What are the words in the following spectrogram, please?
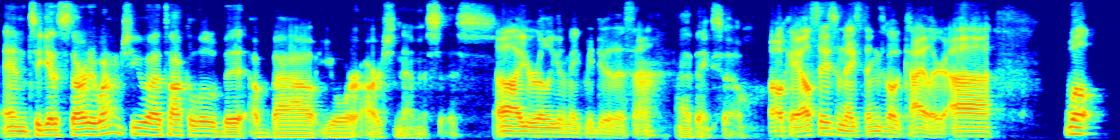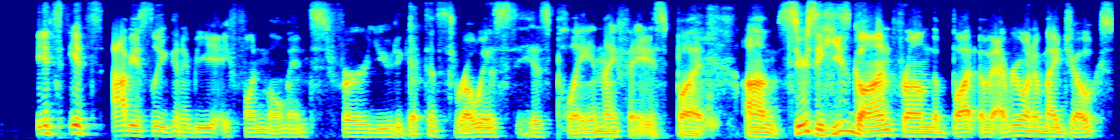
and to get us started, why don't you uh, talk a little bit about your arch nemesis? Uh, you're really gonna make me do this, huh? I think so. Okay, I'll say some nice things about Kyler. Uh, well, it's it's obviously gonna be a fun moment for you to get to throw his his play in my face, but um, seriously, he's gone from the butt of every one of my jokes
